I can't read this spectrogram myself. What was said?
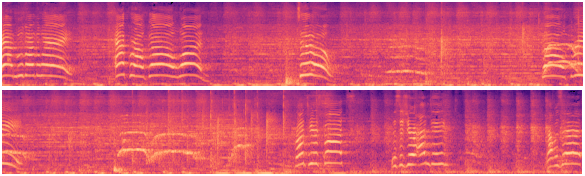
And move out of the way. Acro, go. One, to your spots. This is your ending. That was it.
